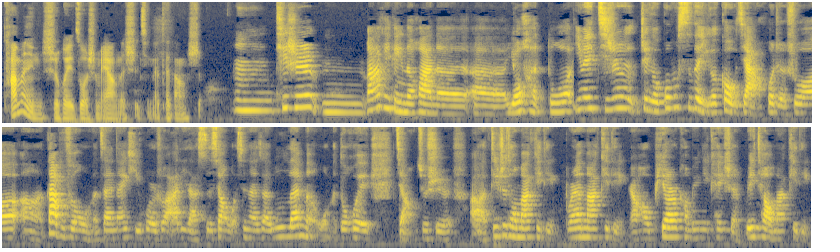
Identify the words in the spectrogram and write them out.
他们是会做什么样的事情呢？在当时？嗯，其实，嗯，marketing 的话呢，呃，有很多，因为其实这个公司的一个构架，或者说，呃，大部分我们在 Nike 或者说阿迪达斯，像我现在在 Lululemon，我们都会讲，就是啊，digital marketing、brand marketing，然后 PR communication、retail marketing。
